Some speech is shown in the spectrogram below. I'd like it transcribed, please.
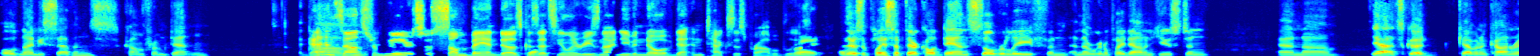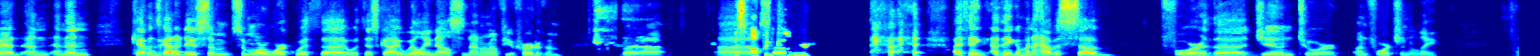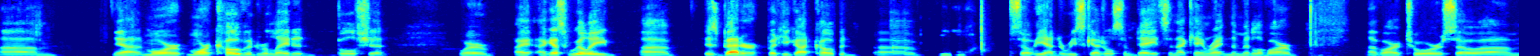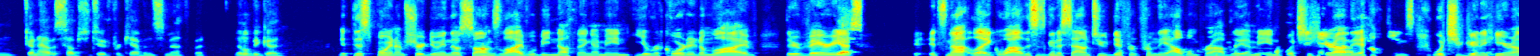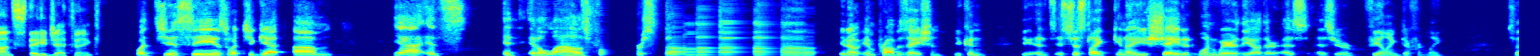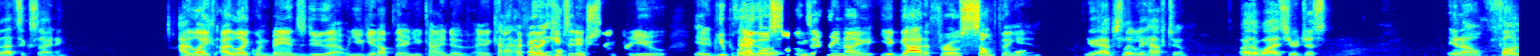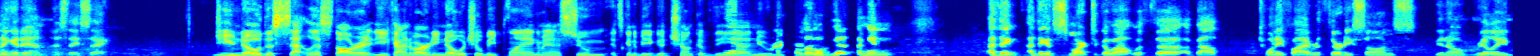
old 97s come from Denton. Denton Um, sounds familiar, so some band does because yeah. that's the only reason I'd even know of Denton, Texas, probably. Right. And there's a place up there called Dan Silverleaf, and, and then we're going to play down in Houston. And um, yeah, it's good. Kevin and Conrad, and and then Kevin's got to do some some more work with uh, with this guy Willie Nelson. I don't know if you've heard of him, but uh, This uh, up and so- I think I think I'm going to have a sub for the June tour. Unfortunately, um, yeah, more more COVID related bullshit. Where I, I guess Willie uh, is better, but he got COVID, uh, so he had to reschedule some dates, and that came right in the middle of our of our tour. So um, gonna have a substitute for Kevin Smith, but it'll be good. At this point, I'm sure doing those songs live will be nothing. I mean, you recorded them live. They're very Yes, it's not like wow this is going to sound too different from the album probably i mean what you hear on the albums what you're going to hear on stage i think what you see is what you get. Um, yeah, it's it it allows for, for some uh, you know improvisation. You can it's, it's just like you know you shade it one way or the other as as you're feeling differently. So that's exciting. I like i like when bands do that when you get up there and you kind of and it kind of, i feel Oh, like you it keeps it interesting for you if you play those songs every night you got to throw something Yeah. in You absolutely have to, otherwise you're just you know phoning it in, as they say. do you know the set list already do you kind of already know what you'll be playing i mean i assume it's going to be a good chunk of the Yeah, uh, new record. A little bit. I mean, I think I think it's smart to go out with uh, about 25 or 30 songs. You know, really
